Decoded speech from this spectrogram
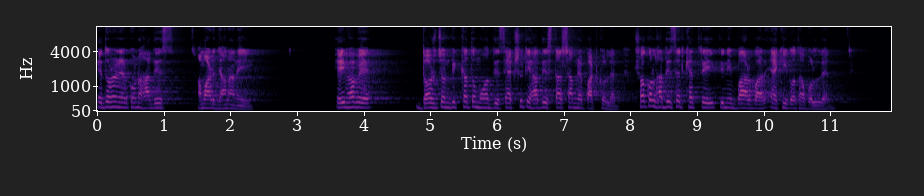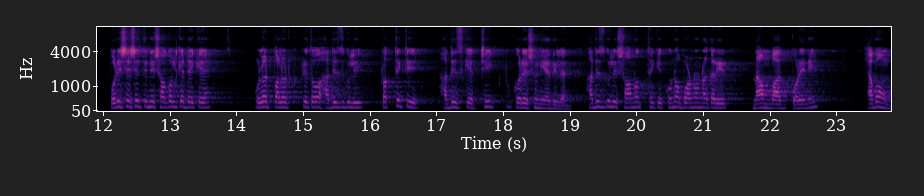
এ ধরনের কোনো হাদিস আমার জানা নেই। এইভাবে দশজন বিখ্যাত মহাদিস একশোটি হাদিস তার সামনে পাঠ করলেন। সকল হাদিসের ক্ষেত্রেই তিনি বারবার একই কথা বললেন। পরিশেষে তিনি সকলকে ডেকে উলট পালটকৃত হাদিসগুলি প্রত্যেকটি হাদিসকে ঠিক করে শুনিয়ে দিলেন। হাদিসগুলি সনদ থেকে কোনো বর্ণনাকারীর নাম বাদ পড়েনি এবং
